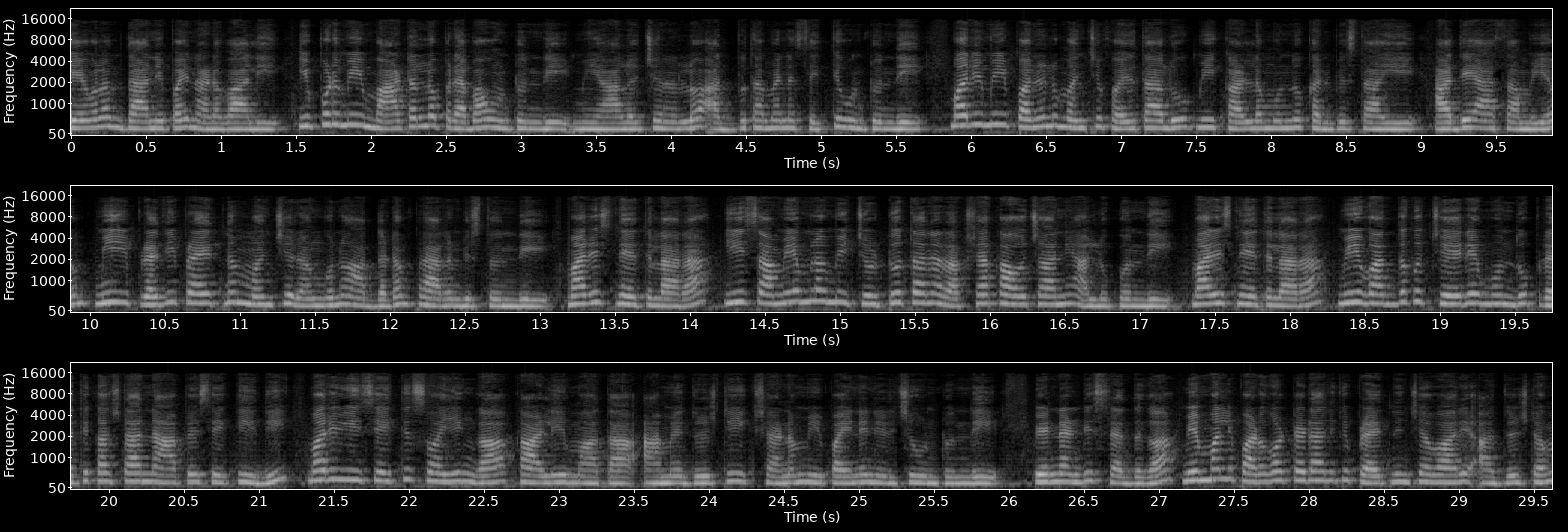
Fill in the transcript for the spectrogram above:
కేవలం దానిపై నడవాలి. ఇప్పుడు మీ మాటల్లో ప్రభావం ఉంటుంది. మీ ఆలోచనలో అద్భుతమైన శక్తి ఉంటుంది. మరియు మీ పనులు మంచి ఫలితాలు మీ కళ్ళ ముందు కనిపిస్తాయి. అదే ఆ సమయం మీ ప్రతి ప్రయత్నం మంచి రంగును అద్దడం ప్రారంభిస్తుంది. మరి స్నేహితులారా ఈ సమయంలో మీ చుట్టూ తన రక్షా కవచాన్ని అల్లుకుంది. మరి స్నేహితులారా మీ వద్దకు చేరే ముందు ప్రతి కష్టాన్ని ఆపే శక్తి ఇది. మరియు ఈ శక్తి స్వయంగా కాళీమాత ఆమె దృష్టి ఈ క్షణం మీ పైన నిలిచి ఉంటుంది. వినండి శ్రద్ధగా మిమ్మల్ని పడగొట్టడానికి ప్రయత్నించే వారి అదృష్టం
